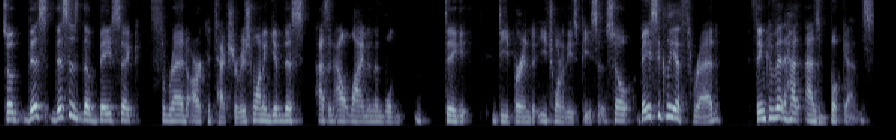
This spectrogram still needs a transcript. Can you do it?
So this this is the basic thread architecture. We just want to give this as an outline, and then we'll dig deeper into each one of these pieces. So basically, a thread think of it as bookends.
